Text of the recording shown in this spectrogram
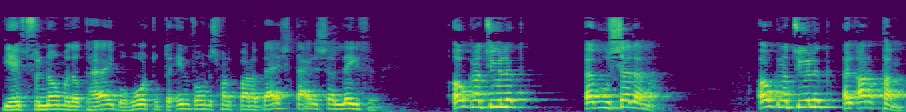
die heeft vernomen dat hij behoort tot de inwoners van het paradijs tijdens zijn leven. Ook natuurlijk Abu Salama. Ook natuurlijk Al-Arqam,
